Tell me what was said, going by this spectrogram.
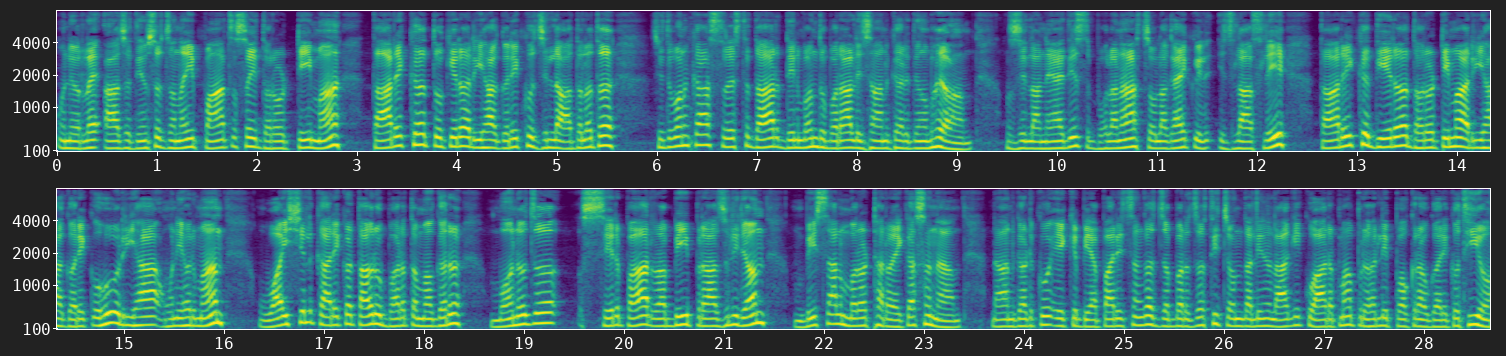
उनीहरूलाई आज दिउँसो जनै पाँच सय धरोटीमा तारेक तोकेर रिहा गरेको जिल्ला अदालत चितवनका श्रेष्ठदार दिनबन्धु बरालले जानकारी दिनुभयो। जिल्ला न्यायाधीश भोलानाथ चौलागाईको इजलासले तारिक दिएर धरोटीमा रिहा गरेको हो। रिहा हुनेहरूमा वाइसेल कार्यकर्ताहरू भरत मगर मनोज शेर्पा रवि प्राजुली र विशाल मरठा रहेका छन्। नानगढको एक व्यापारीसँग जबरजस्ती चन्दा लिन लागेको आरोपमा प्रहरीले पक्राउ गरेको थियो।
